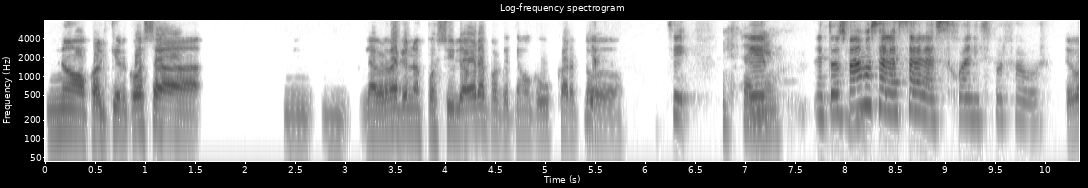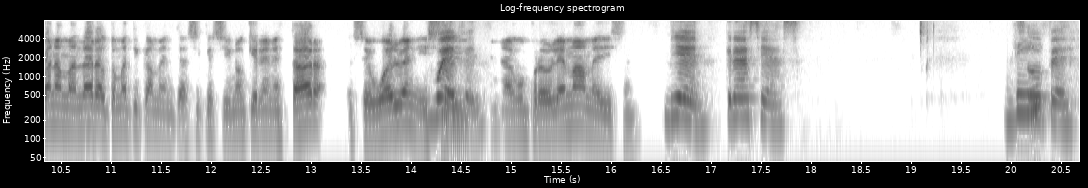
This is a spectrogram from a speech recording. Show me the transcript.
no, cualquier cosa la verdad que no es posible ahora porque tengo que buscar todo. Sí. Eh, entonces vamos a las salas, Juanis, por favor. Te van a mandar automáticamente, así que si no quieren estar, se vuelven y si tienen algún problema, me dicen. Bien, gracias. Súper.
